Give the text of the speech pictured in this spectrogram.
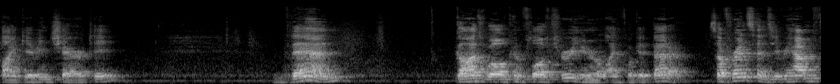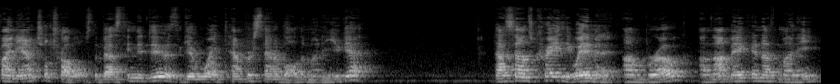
by giving charity, then God's will can flow through you and your life will get better. So for instance, if you're having financial troubles, the best thing to do is to give away 10% of all the money you get. That sounds crazy. Wait a minute. I'm broke. I'm not making enough money.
